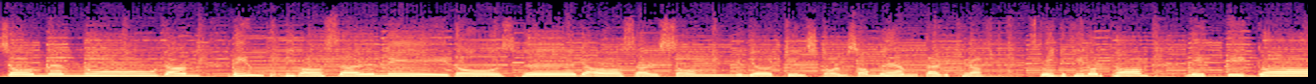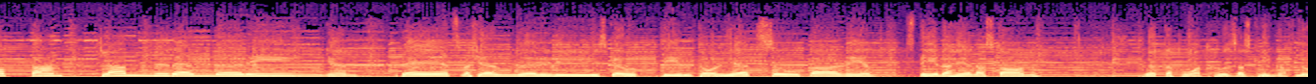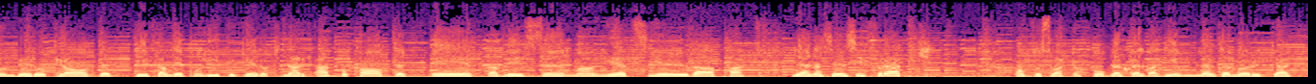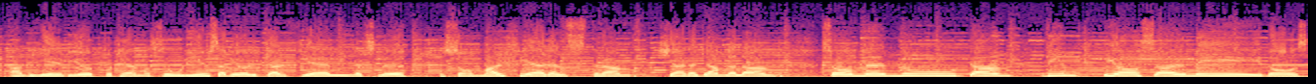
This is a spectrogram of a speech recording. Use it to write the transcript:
som en nordan vind vi vasar med oss. Höga asar sången gör till storm som hämtar kraft. Stiger till orkan mitt i gatan. Fram nu vänner ingen Rädsla känner. Vi ska upp till torget Sopa rent, städa hela stan. Trötta på att hunsas kring av flumbyråkrater Fifflande politiker och knarkadvokater Etablissemangets ljuva pack. Gärna syns i frack. Om så svarta fåglar själva himlen förmörkar Aldrig ger vi upp vårt hem och solljusa björkar Fjällets snö och sommarfjärdens strand. Kära gamla land Som en nordan vind vi asar med oss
